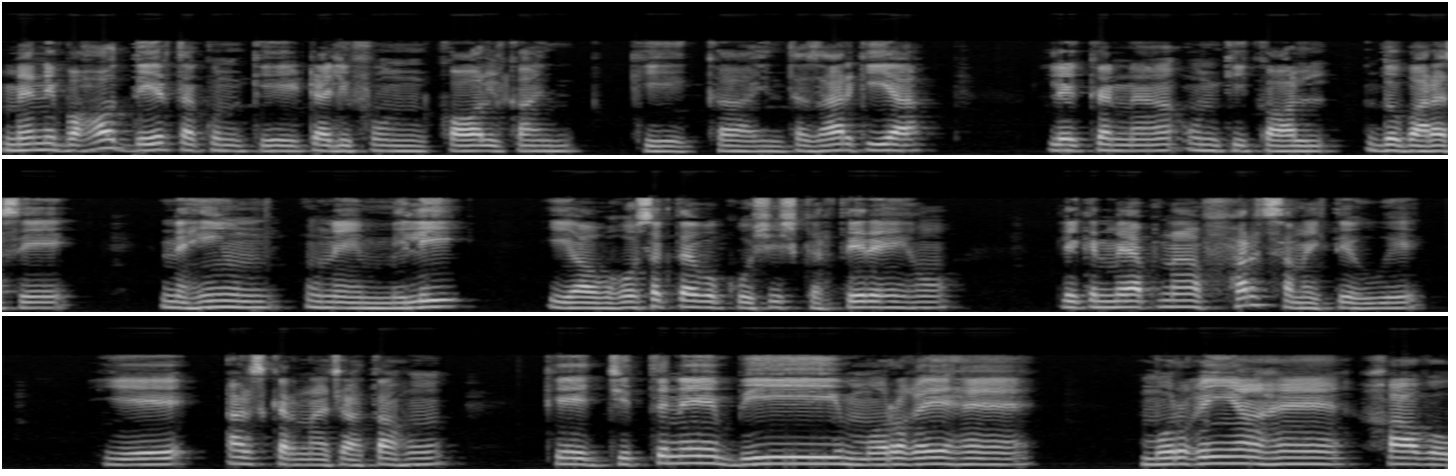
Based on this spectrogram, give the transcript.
मैंने बहुत देर तक उनके टेलीफोन कॉल का की, का इंतज़ार किया, लेकिन उनकी कॉल दोबारा से नहीं उन, उन्हें मिली, या हो सकता है वो कोशिश करते रहे हों। लेकिन मैं अपना फ़र्ज़ समझते हुए ये अर्ज़ करना चाहता हूँ कि जितने भी मुर्गे हैं मुर्गियाँ हैं खा वो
